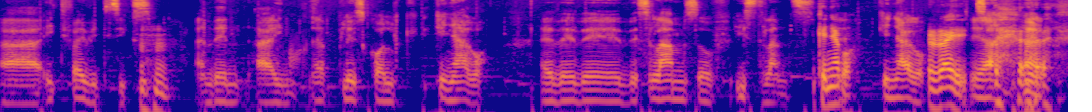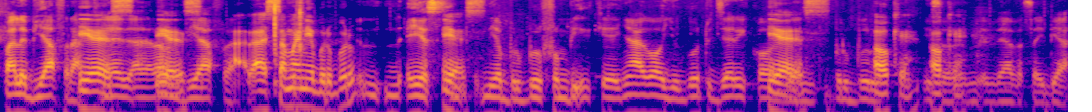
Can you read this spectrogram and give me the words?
uh, 85, 86, mm -hmm. and then uh, in a place called Kenyago, uh, the, the the slums of Eastlands. Kenyago? Uh, Kenyago. Right. Yeah. Pale Biafra. Yes. uh, around yes. Biafra. Uh, somewhere near Buruburu? Yes, Yes. near Buruburu. From B- Kenyago, you go to Jericho, Yes. then Buruburu Okay, is okay. on the other side, yeah.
